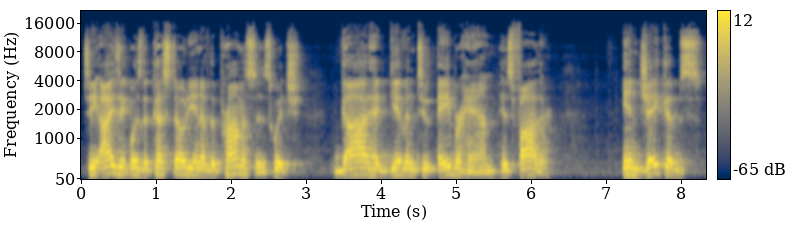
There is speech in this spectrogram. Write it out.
See, Isaac was the custodian of the promises which God had given to Abraham, his father. In Jacob's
